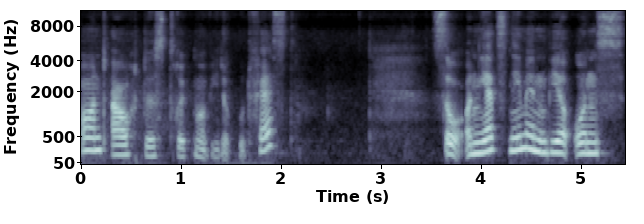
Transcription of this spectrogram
Und auch das drücken wir wieder gut fest. So, und jetzt nehmen wir uns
